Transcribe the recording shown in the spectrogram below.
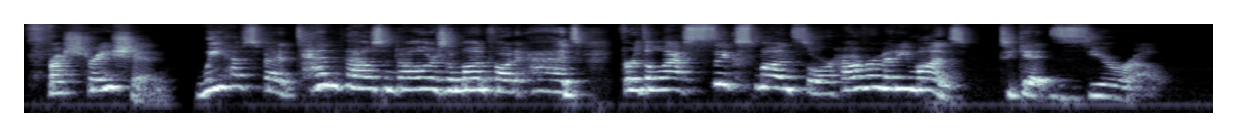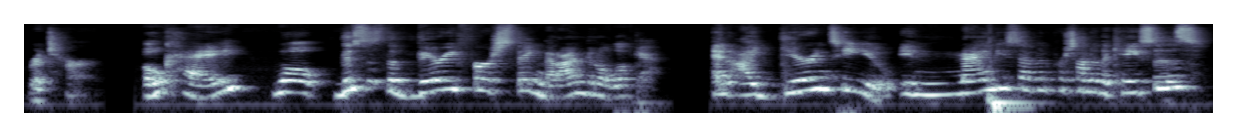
frustration, we have spent $10,000 a month on ads for the last six months or however many months to get zero return. Okay. Well, this is the very first thing that I'm going to look at. And I guarantee you, in 97% of the cases,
